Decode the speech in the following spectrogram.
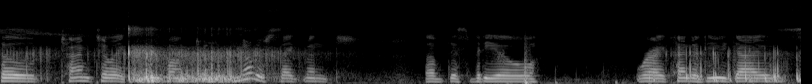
So time to like move on to another segment of this video where I kind of give you guys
